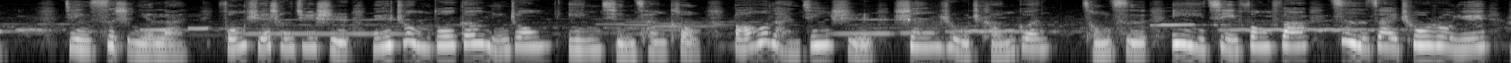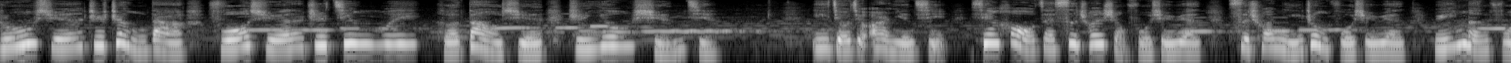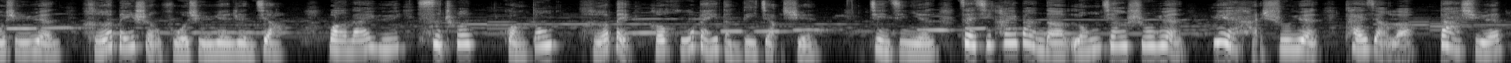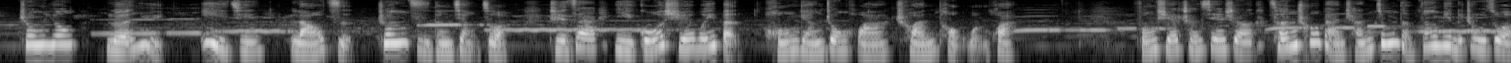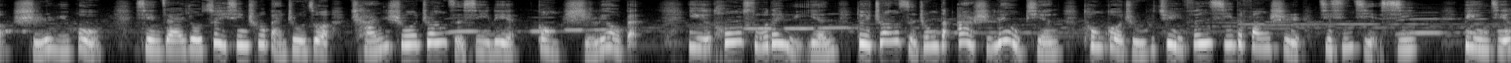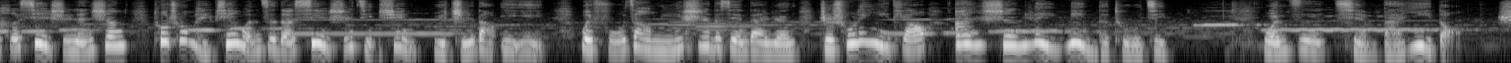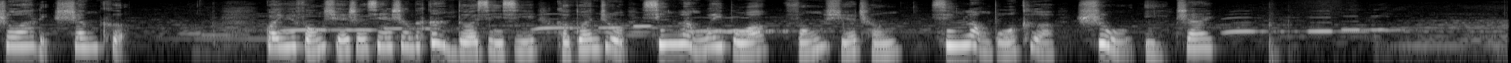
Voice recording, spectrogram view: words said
近四十年来，冯学成居士于众多高明中殷勤参扣，饱览经史，深入禅观，从此意气风发，自在出入于儒学之正大、佛学之精微和道学之幽玄间。一九九二年起。先后在四川省佛学院、四川尼众佛学院、云门佛学院、河北省佛学院任教，往来于四川、广东、河北和湖北等地讲学。近几年，在其开办的龙江书院、粤海书院开讲了《大学》《中庸》《论语》《易经》《老子》《庄子》等讲座，旨在以国学为本。弘扬中华传统文化。冯学成先生曾出版禅宗等方面的著作十余部，现在又最新出版著作《禅说庄子》系列，共十六本，以通俗的语言对庄子中的二十六篇，通过逐句分析的方式进行解析。并结合现实人生，突出每篇文字的现实警讯与指导意义，为浮躁迷失的现代人指出另一条安身立命的途径。文字浅白易懂，说理深刻。关于冯学成先生的更多信息，可关注新浪微博“冯学成”、新浪博客“树已斋”。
